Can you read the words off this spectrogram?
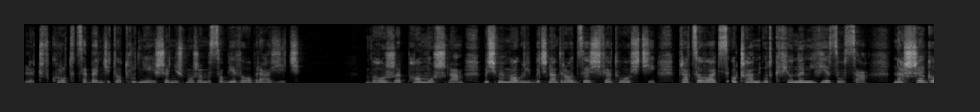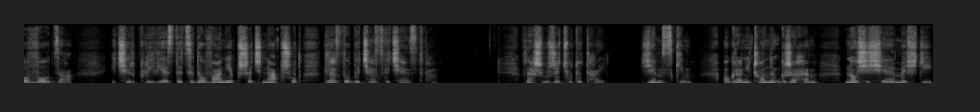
lecz wkrótce będzie to trudniejsze niż możemy sobie wyobrazić. Boże, pomóż nam, byśmy mogli być na drodze światłości, pracować z oczami utkwionymi w Jezusa, naszego wodza i cierpliwie, zdecydowanie przeć naprzód dla zdobycia zwycięstwa. W naszym życiu tutaj, ziemskim, ograniczonym grzechem, nosi się myśli,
